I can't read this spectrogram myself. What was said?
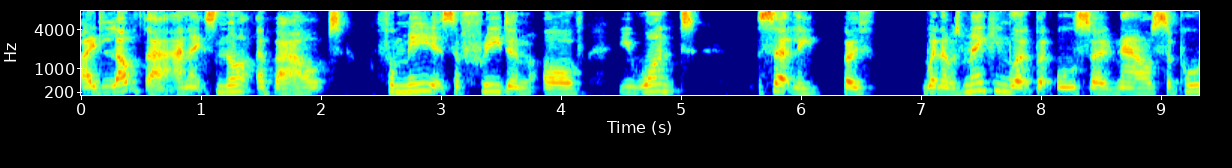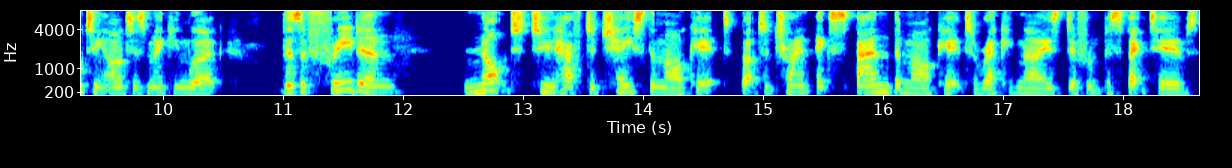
I love that. And it's not about, for me, it's a freedom of you want, certainly both when I was making work, but also now supporting artists making work, there's a freedom not to have to chase the market, but to try and expand the market to recognize different perspectives,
